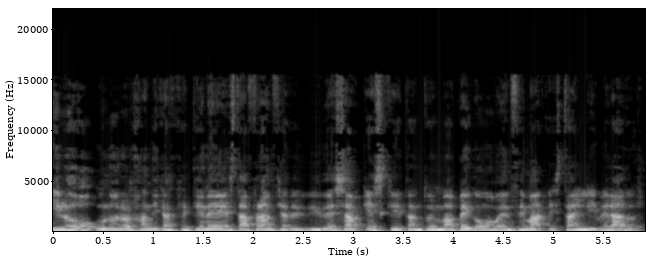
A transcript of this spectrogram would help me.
Y luego uno de los hándicaps que tiene esta Francia de Didier Deschamps es que tanto Mbappé como Benzema están liberados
